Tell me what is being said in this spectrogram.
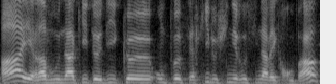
Ah, et Ravuna qui te dit qu'on peut faire Kiddushin et Roussine avec Choupa.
